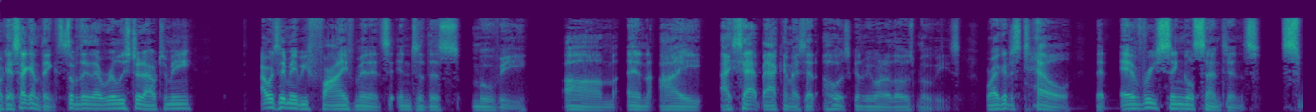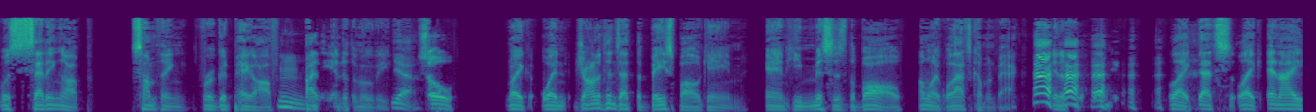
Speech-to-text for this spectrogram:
okay, second thing, something that really stood out to me. I would say maybe five minutes into this movie, um, and I I sat back and I said, "Oh, it's going to be one of those movies where I could just tell that every single sentence was setting up something for a good payoff Mm. by the end of the movie." Yeah. So, like when Jonathan's at the baseball game and he misses the ball, I'm like, "Well, that's coming back." in a- like that's like and i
